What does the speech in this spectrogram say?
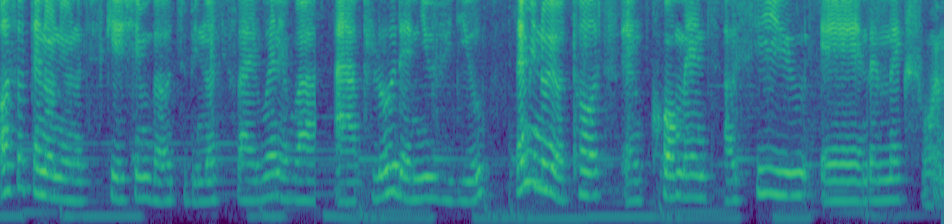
Also turn on your notification bell to be notified whenever I upload a new video. Let me know your thoughts and comments. I'll see you in the next one.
